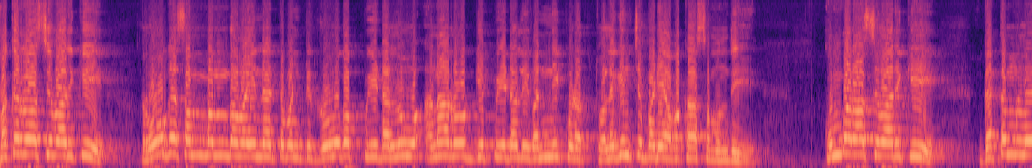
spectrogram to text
మకర రాశి వారికి రోగ సంబంధమైనటువంటి రోగ పీడలు అనారోగ్య పీడలు ఇవన్నీ కూడా తొలగించబడే అవకాశం ఉంది. కుంభరాశి వారికి గతంలో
